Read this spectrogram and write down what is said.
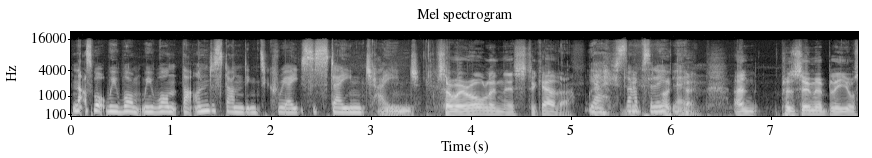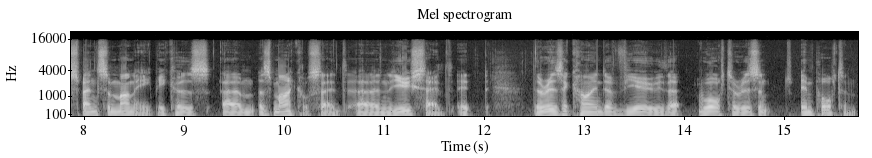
and that's what we want. We want that understanding to create sustained change. So we're all in this together. Yes, absolutely. Okay. And presumably you'll spend some money because, um, as Michael said uh, and you said, it there is a kind of view that water isn't important.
